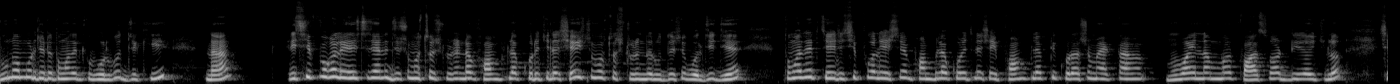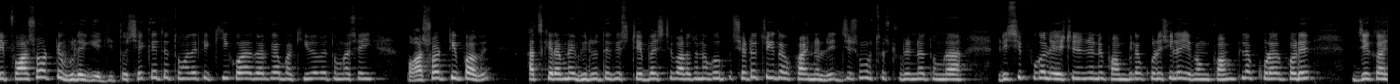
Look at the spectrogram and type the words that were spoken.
দু নম্বর যেটা তোমাদেরকে বলব যে কি, না রিসিপ্রোকাল রেজিস্ট্রেশনে যে সমস্ত স্টুডেন্টরা ফর্ম ফিল আপ করেছিলে, সেই সমস্ত স্টুডেন্টদের উদ্দেশ্যে বলছি যে, তোমাদের যে reciprocal registration form fill up করেছিলে, সেই ফর্ম ফিল আপটি করার সময় একটা মোবাইল নাম্বার পাসওয়ার্ড দিয়ে হয়েছিল সেই পাসওয়ার্ডটি ভুলে গিয়েছি। তো সেক্ষেত্রে তোমাদেরকে কী করা দরকার বা কীভাবে তোমরা সেই পাসওয়ার্ডটি পাবে? আজকের আমরা ভিডিও থেকে স্টেপ বাই স্টেপ আলোচনা করব। সেটা হচ্ছে কি দেখো ফাইনালি যে সমস্ত স্টুডেন্টরা তোমরা রিসিপ্রোকাল রেজিস্ট্রেশনের জন্য ফর্ম ফিল আপ করেছিলে এবং ফর্ম ফিল আপ করার পরে যে কাজ,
